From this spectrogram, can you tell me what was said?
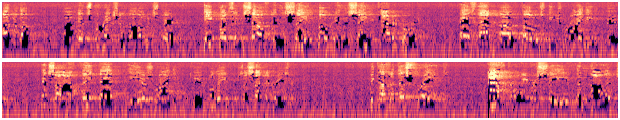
Under the uh, inspiration of the Holy Spirit. He puts himself in the same boat, in the same category as that of those he's writing to. And so I think that he is writing to believers. The second reason, because of this phrase, after we receive the knowledge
